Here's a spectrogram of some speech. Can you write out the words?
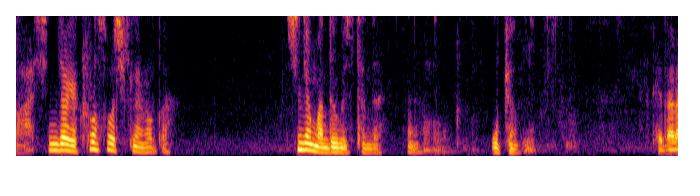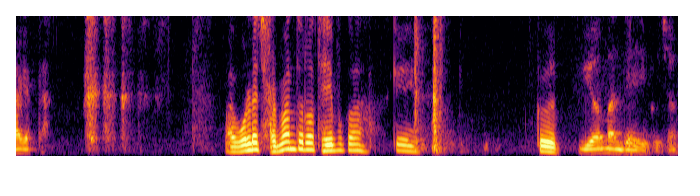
아, 신작에 크로스오버 시키려나 보다. 신작 만들고 있을 텐데. 응. 5편. 대단하겠다. 아, 원래 잘 만들어, 데이브가. 게임. 그, 위험한 데이브죠.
